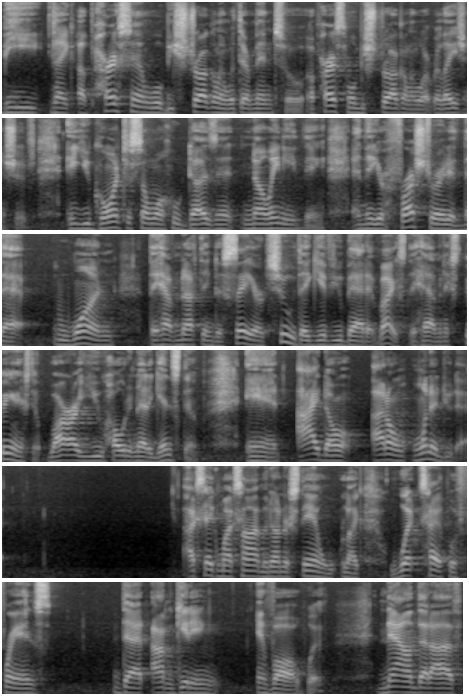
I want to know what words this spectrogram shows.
be like a person will be struggling with their mental, a person will be struggling with relationships, and you go into someone who doesn't know anything, and then you're frustrated that one, they have nothing to say, or two, they give you bad advice. They haven't experienced it. Why are you holding that against them? And I don't, I don't want to do that. I take my time and understand like what type of friends that I'm getting involved with. Now that I've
